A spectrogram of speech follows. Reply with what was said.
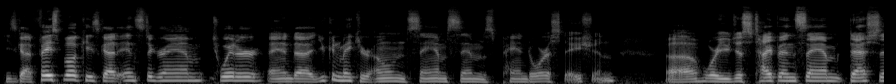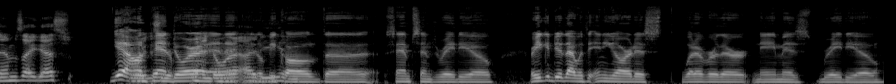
He's got Facebook, he's got Instagram, Twitter, and uh, you can make your own Sam Sims Pandora station uh, where you just type in Sam Dash Sims, I guess. Yeah, on Pandora, Pandora and it, will be and- called uh, Sam Sims Radio, or you could do that with any artist, whatever their name is, radio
